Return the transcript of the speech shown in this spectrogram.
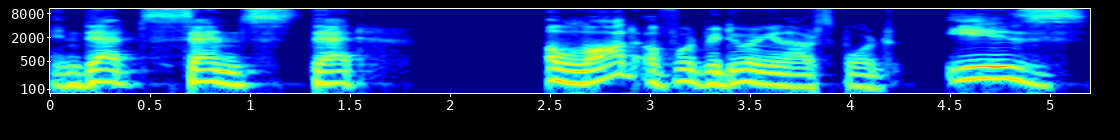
in that sense that a lot of what we're doing in our sport is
